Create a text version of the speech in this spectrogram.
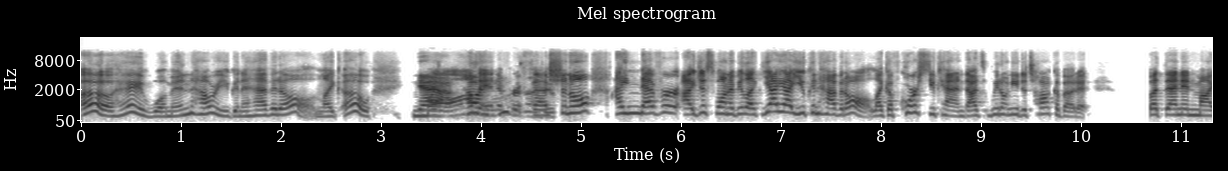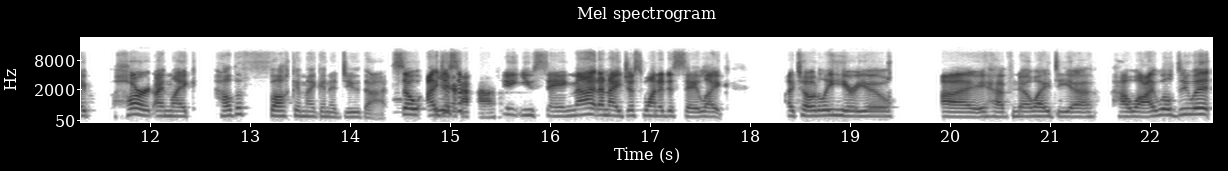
oh, hey, woman, how are you going to have it all? And like, oh, Yeah, mom and a you gonna do it? professional. I never, I just want to be like, yeah, yeah, you can have it all. Like, of course you can. That's, we don't need to talk about it. But then in my heart, I'm like, how the fuck am I going to do that? So I just yeah. appreciate you saying that. And I just wanted to say, like, I totally hear you. I have no idea how I will do it,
